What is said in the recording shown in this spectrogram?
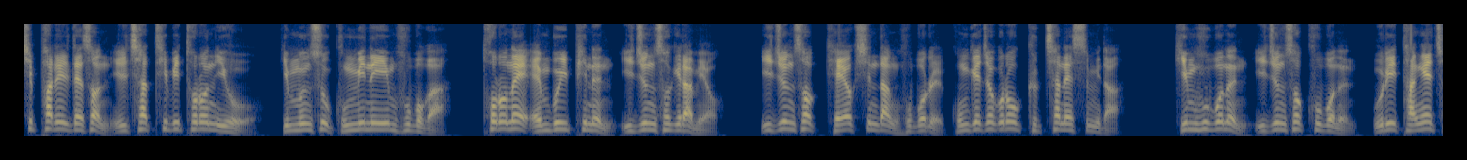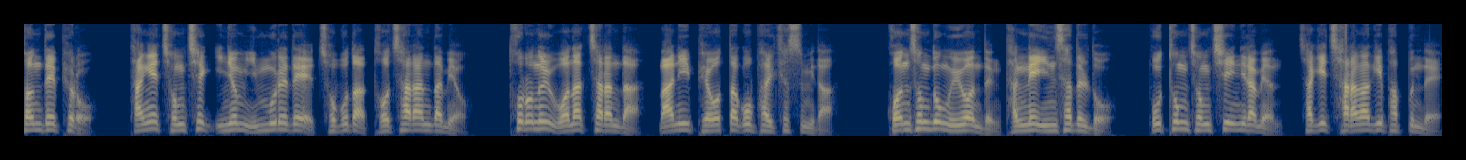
18일 대선 1차 TV 토론 이후 김문수 국민의힘 후보가 토론의 MVP는 이준석이라며 이준석 개혁신당 후보를 공개적으로 극찬했습니다. 김 후보는 이준석 후보는 우리 당의 전 대표로 당의 정책 이념 인물에 대해 저보다 더 잘한다며 토론을 워낙 잘한다, 많이 배웠다고 밝혔습니다. 권성동 의원 등 당내 인사들도 보통 정치인이라면 자기 자랑하기 바쁜데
